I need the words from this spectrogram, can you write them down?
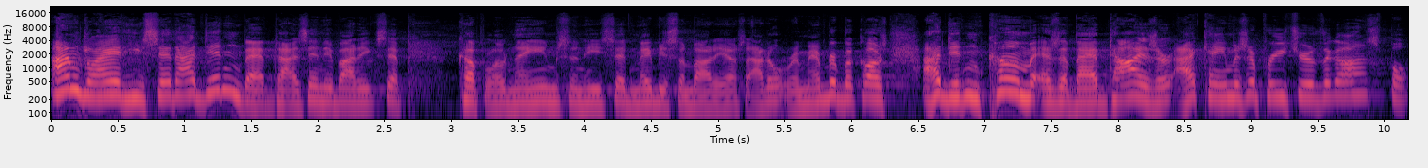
I'm glad he said I didn't baptize anybody except couple of names and he said maybe somebody else. I don't remember because I didn't come as a baptizer, I came as a preacher of the gospel.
